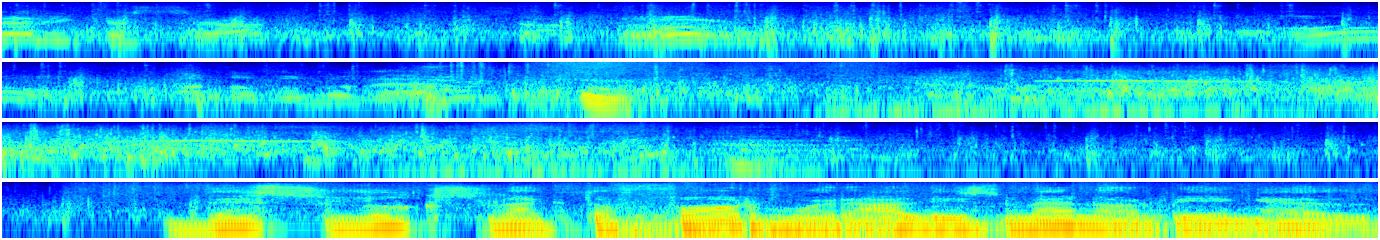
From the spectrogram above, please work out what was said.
ذلك السعر؟ أوه أتظن ذلك؟ This looks like the farm where Ali's men are being held.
